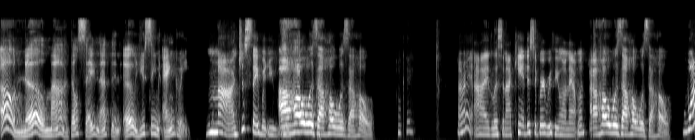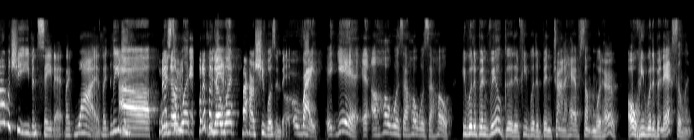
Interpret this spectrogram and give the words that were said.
Oh no, Ma, don't say nothing. Oh, you seem angry. Ma, just say what you A hoe is a hoe is a hoe. Okay. All right. I listen, I can't disagree with you on that one. A hoe is a hoe is a hoe why would she even say that? Like, why? Like, leave. Uh, you know what? What if you know man what? about how she was in bed? Uh, right. Yeah. A hoe was a hoe was a hoe. He would have been real good if he would have been trying to have something with her. Oh, he would have been excellent.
